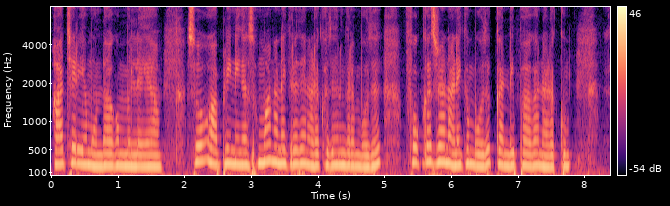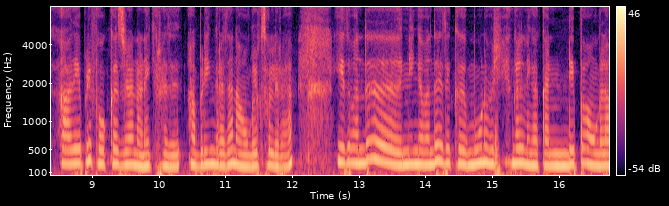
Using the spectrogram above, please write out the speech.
ஆச்சரியம் உண்டாகும் இல்லையா? ஸோ அப்படி நீங்கள் சும்மா நினைக்கிறதே நடக்குதுங்கிற போது ஃபோக்கஸ்டாக நினைக்கும் போது கண்டிப்பாக நடக்கும். அதை எப்படி ஃபோக்கஸ்டாக நினைக்கிறது அப்படிங்கிறத நான் உங்களுக்கு சொல்லிடுறேன் இது வந்து நீங்கள் வந்து இதுக்கு மூணு விஷயங்கள் நீங்கள் கண்டிப்பாக உங்களை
